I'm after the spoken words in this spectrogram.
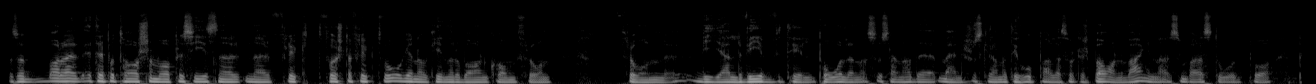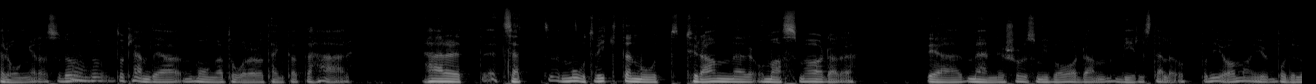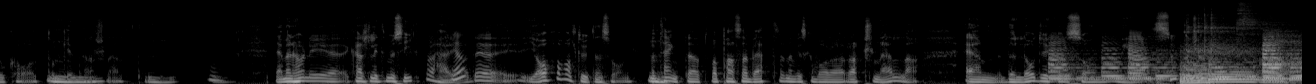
alltså bara ett reportage som var precis när, när flykt, första flyktvågen av kvinnor och barn kom från, från via Lviv till Polen och så sen hade människor skramlat ihop alla sorters barnvagnar som bara stod på perronger. Alltså då, Mm. då, då klämde jag många tårar och tänkte att det här, det här är ett, ett sätt, motvikten mot tyranner och massmördare det är människor som i vardagen vill ställa upp. Och det gör man ju både lokalt och Mm. internationellt. Mm. Nej men hörni, kanske lite musik på det här. Ja. Det, jag har valt ut en sång. Jag Mm. tänkte att vad passar bättre när vi ska vara rationella än The Logical Song med Supertramp.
